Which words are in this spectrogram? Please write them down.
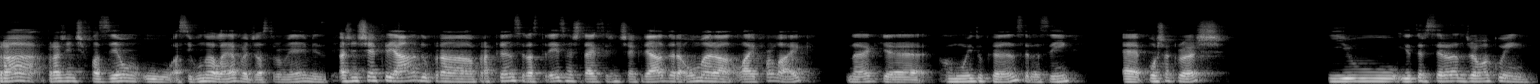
para a gente fazer um- o, a segunda leva de astromemes, a gente tinha criado para câncer, as três hashtags que a gente tinha criado, era uma era like for like, né, que é muito câncer, assim, é Poxa Crush, e o, e o terceiro era Drama Queen.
